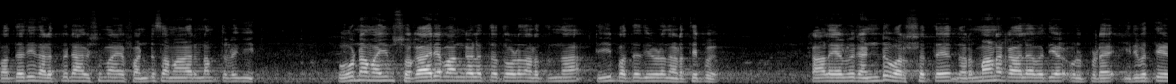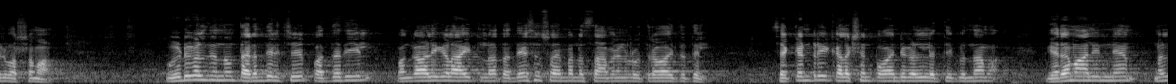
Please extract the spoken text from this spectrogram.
പദ്ധതി നടപ്പിനാവശ്യമായ ഫണ്ട് സമാഹരണം തുടങ്ങി പൂർണമായും സ്വകാര്യ പങ്കാളിത്തത്തോടെ നടത്തുന്ന ടീ പദ്ധതിയുടെ നടത്തിപ്പ് കാലയളവ് രണ്ട് വർഷത്തെ നിർമ്മാണ കാലാവധി ഉൾപ്പെടെ ഇരുപത്തിയേഴ് വർഷമാണ്. വീടുകളിൽ നിന്നും തരംതിരിച്ച് പദ്ധതിയിൽ പങ്കാളികളായിട്ടുള്ള തദ്ദേശ സ്വയംഭരണ സ്ഥാപനങ്ങളുടെ ഉത്തരവാദിത്തത്തിൽ സെക്കൻഡറി കളക്ഷൻ പോയിന്റുകളിൽ എത്തിക്കുന്ന ഖരമാലിന്യങ്ങൾ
